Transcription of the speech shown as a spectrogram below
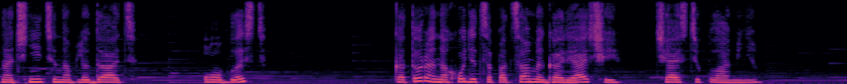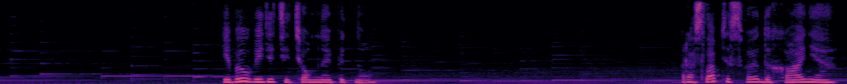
Начните наблюдать область, которая находится под самой горячей частью пламени. И вы увидите темное пятно. Расслабьте свое дыхание –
